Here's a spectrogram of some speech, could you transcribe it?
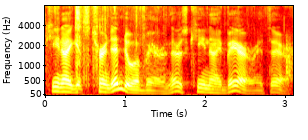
Kenai gets turned into a bear. And there's Kenai Bear right there.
